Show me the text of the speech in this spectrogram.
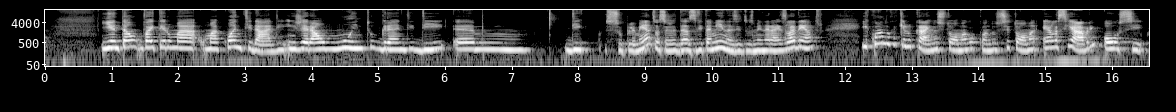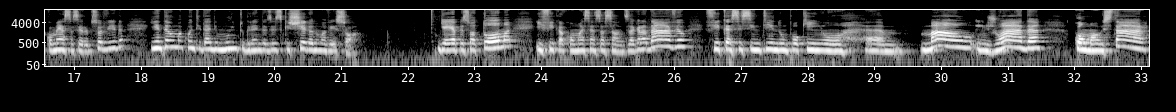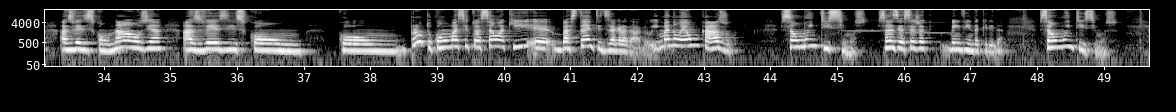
e então vai ter uma, uma quantidade em geral muito grande de, um, de suplementos, ou seja, das vitaminas e dos minerais lá dentro. E quando aquilo cai no estômago, quando se toma, ela se abre ou se começa a ser absorvida, e então é uma quantidade muito grande, às vezes que chega numa vez só. E aí a pessoa toma e fica com uma sensação desagradável, fica se sentindo um pouquinho um, mal, enjoada, com mal-estar, às vezes com náusea, às vezes com com pronto com uma situação aqui é, bastante desagradável. Mas não é um caso. São muitíssimos. Sanzia seja bem-vinda querida. São muitíssimos.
